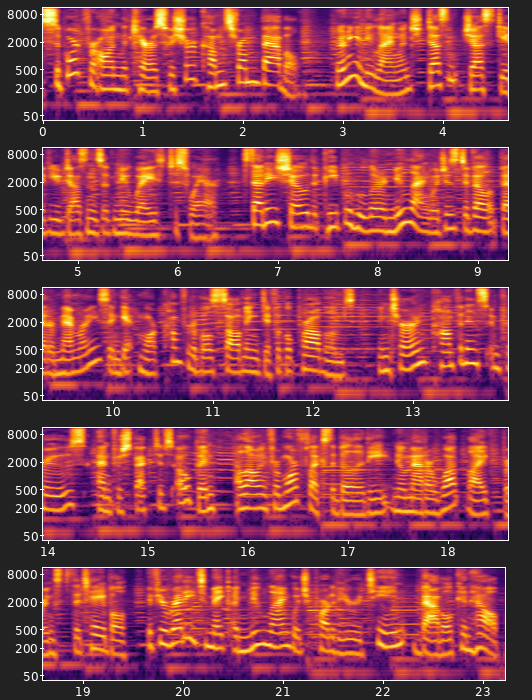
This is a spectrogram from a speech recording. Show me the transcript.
Support for On with Kara Swisher comes from Babbel. Learning a new language doesn't just give you dozens of new ways to swear. Studies show that people who learn new languages develop better memories and get more comfortable solving difficult problems. In turn, confidence improves and perspectives open, allowing for more flexibility no matter what life brings to the table. If you're ready to make a new language part of your routine, Babbel can help.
